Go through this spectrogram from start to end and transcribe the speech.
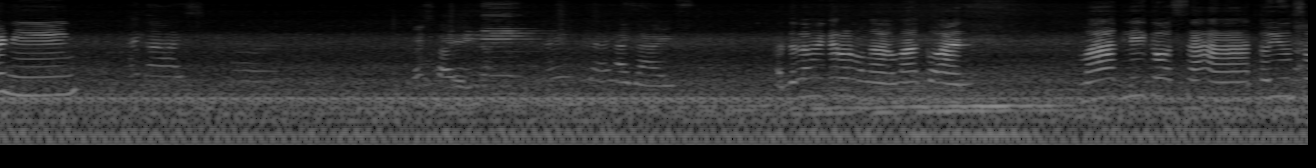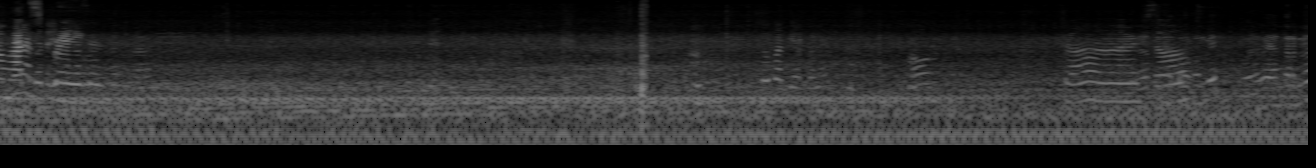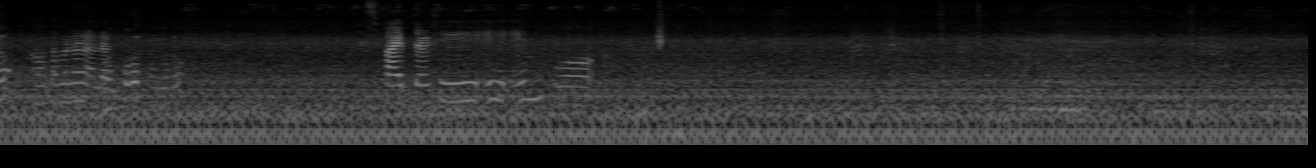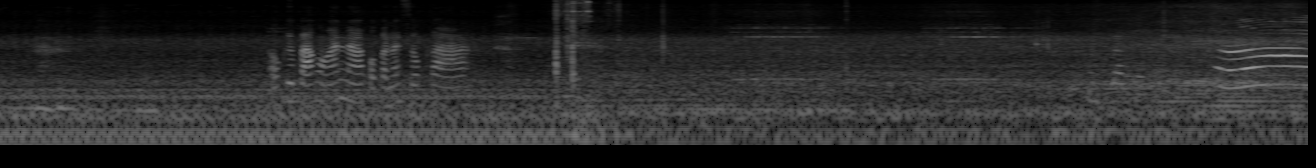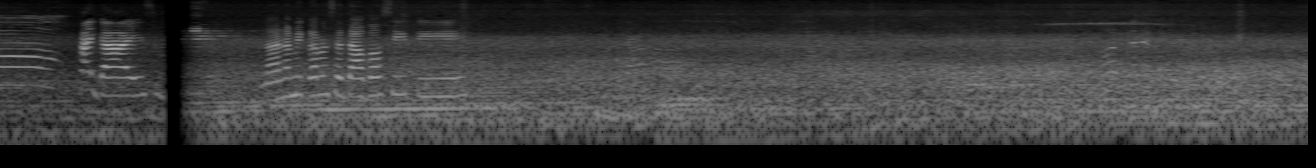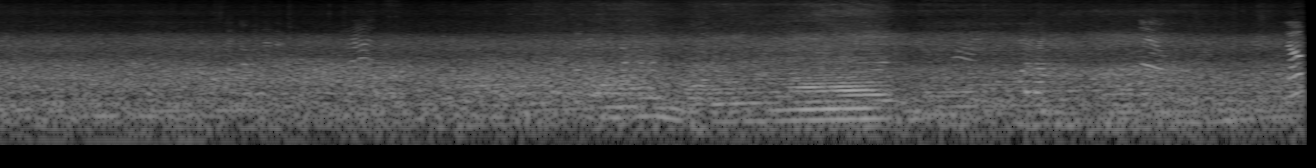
morning. Hi guys. Hi guys. Adala may karon mga magkuan. Magligo sa Tuyuso Hot Spring. Subat ya pala. Oh. Charles. So, oh, tama na lang. It's 5.30 a.m. po. Okay pa akong anak, ko panasok ka. Hi guys! Nanami karon sa Davao City.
